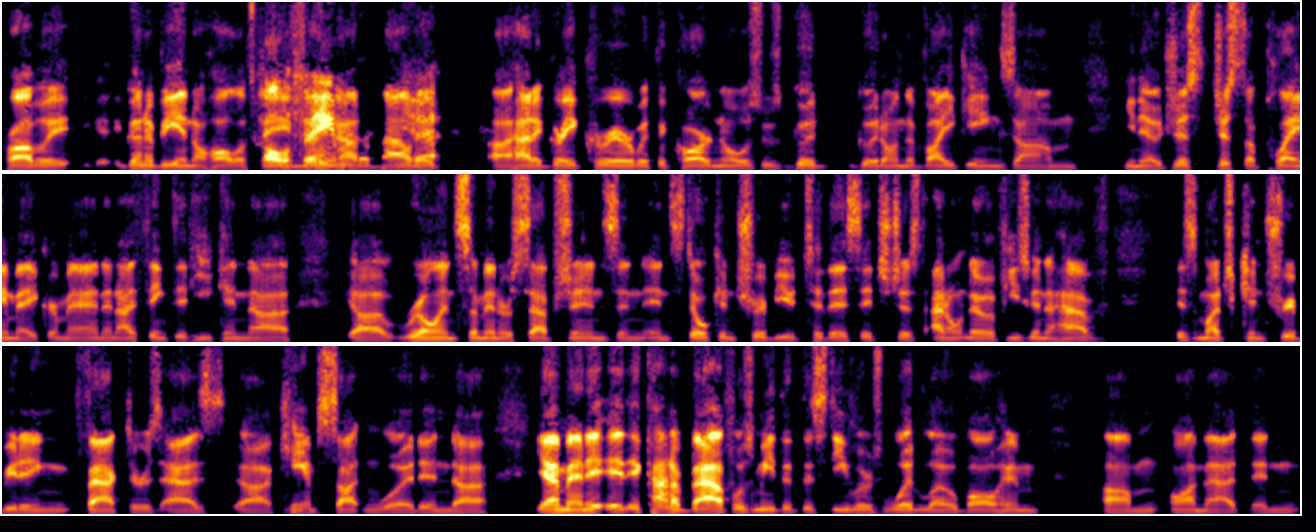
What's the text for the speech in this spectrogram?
probably going to be in the Hall of Fame. Hall of Fame, no about yeah. it. Uh, had a great career with the Cardinals. Was good, good on the Vikings. Um, you know, just just a playmaker, man. And I think that he can uh, uh, reel in some interceptions and and still contribute to this. It's just I don't know if he's going to have as much contributing factors as uh, Cam Sutton would. And uh, yeah, man, it, it, it kind of baffles me that the Steelers would lowball him um, on that. And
